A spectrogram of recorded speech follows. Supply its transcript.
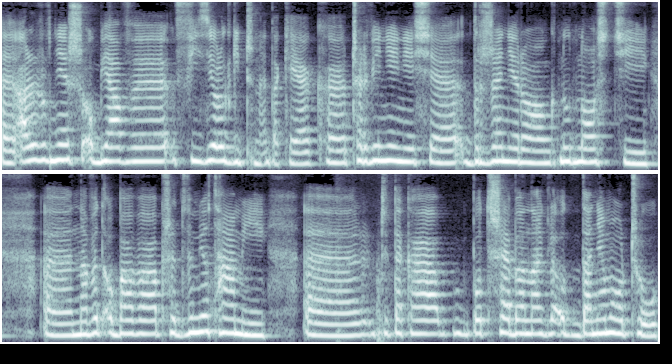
e, ale również objawy fizjologiczne, takie jak czerwienienie się, drżenie rąk, nudności, e, nawet obawa przed wymiotami, czy taka potrzeba nagle oddania moczu.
